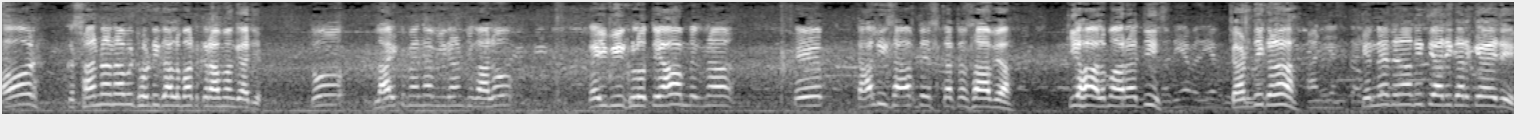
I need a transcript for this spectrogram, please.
ਔਰ ਕਿਸਾਨਾਂ ਨਾਲ ਵੀ ਤੁਹਾਡੀ ਗੱਲਬਾਤ ਕਰਾਵਾਂਗੇ ਅੱਜ। ਤੋਂ ਲਾਈਟ ਮੈਨਾਂ ਵੀਰਾਂ ਨੂੰ ਜਗਾ ਲਓ। ਕਈ ਵੀਰ ਖਲੋਤੇ ਆ ਮੇਰੇ ਨਾਲ ਇਹ ਟਾਲੀ ਸਾਹਿਬ ਤੇ ਸਕੱਤਰ ਸਾਹਿਬ ਆ। ਕੀ ਹਾਲ ਮਹਾਰਾਜ ਜੀ? ਵਧੀਆ ਵਧੀਆ। ਚੜ੍ਹਦੀ ਕਲਾ? ਹਾਂਜੀ ਹਾਂਜੀ ਕਿੰਨੇ ਦਿਨਾਂ ਦੀ ਤਿਆਰੀ ਕਰਕੇ ਆਏ ਜੀ?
